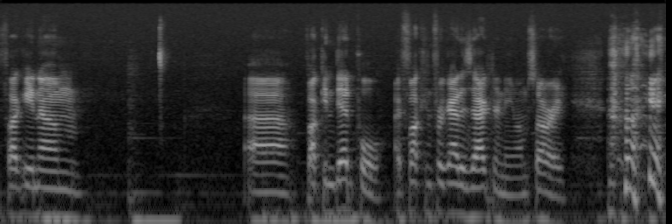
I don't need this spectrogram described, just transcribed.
fucking um uh fucking Deadpool. I fucking forgot his actor name. I'm sorry.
